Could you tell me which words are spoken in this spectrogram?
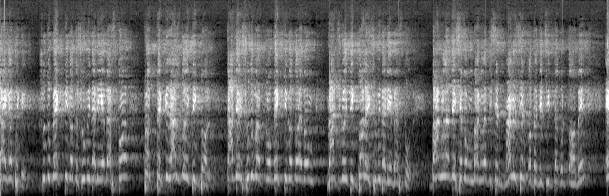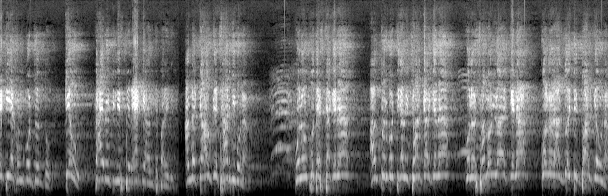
জায়গা থেকে শুধু ব্যক্তিগত সুবিধা নিয়ে ব্যস্ত প্রত্যেকটি রাজনৈতিক দল তাদের শুধুমাত্র ব্যক্তিগত এবং রাজনৈতিক দলের সুবিধা নিয়ে ব্যস্ত। বাংলাদেশ এবং বাংলাদেশের মানুষের কথা যে চিন্তা করতে হবে, এটি এখন পর্যন্ত কেউ প্রায়োরিটি লিস্টের একে আনতে পারেনি। আমরা কাউকে ছাড় দিব না। কোন উপদেষ্টাকে না অন্তর্বর্তীকালীন সরকারকে না কোন সমন্বয়কে না কোন রাজনৈতিক দলকেও না।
